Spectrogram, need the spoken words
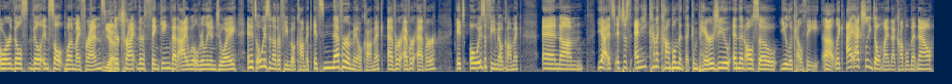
Or they'll they'll insult one of my friends, but they're trying they're thinking that I will really enjoy, and it's always another female comic. It's never a male comic, ever, ever, ever. It's always a female comic, and um, yeah, it's it's just any kind of compliment that compares you, and then also you look healthy. Uh, like I actually don't mind that compliment now,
